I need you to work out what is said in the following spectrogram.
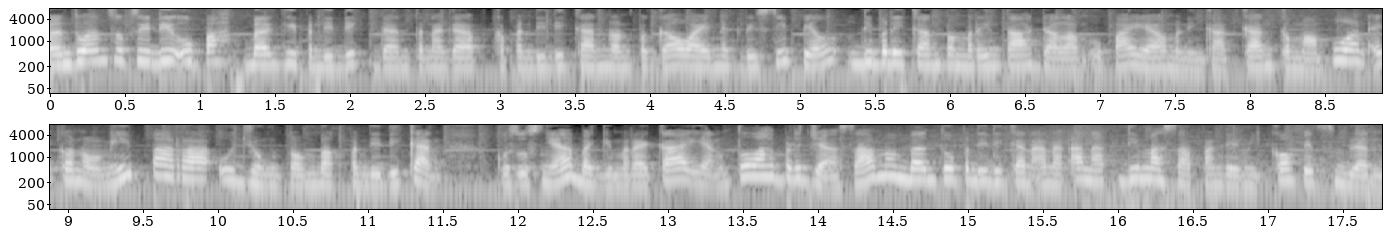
Bantuan subsidi upah bagi pendidik dan tenaga kependidikan non-pegawai negeri sipil diberikan pemerintah dalam upaya meningkatkan kemampuan ekonomi para ujung tombak pendidikan, khususnya bagi mereka yang telah berjasa membantu pendidikan anak-anak di masa pandemi COVID-19.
